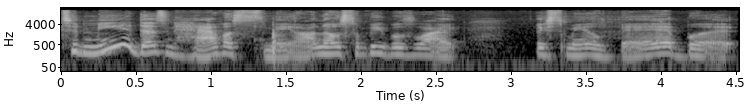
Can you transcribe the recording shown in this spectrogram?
to me it doesn't have a smell. I know some people's like it smells bad but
